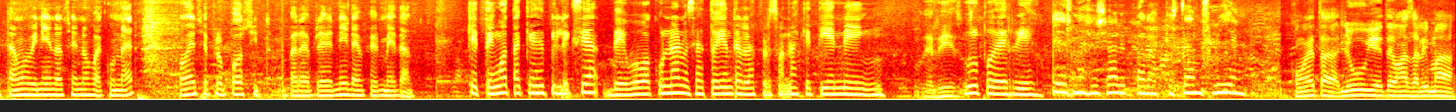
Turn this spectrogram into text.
Estamos viniendo a hacernos vacunar con ese propósito, para prevenir la enfermedad. Que tengo ataques de epilepsia, debo vacunarme, o sea, estoy entre las personas que tienen de riesgo. grupo de riesgo. Es necesario para que estemos bien. Con esta lluvia te van a salir más,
